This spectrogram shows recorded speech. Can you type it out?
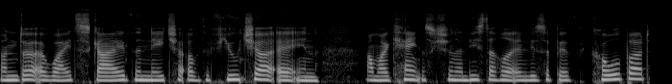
Under a White Sky, The Nature of the Future af en amerikansk journalist, der hedder Elizabeth Colbert,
